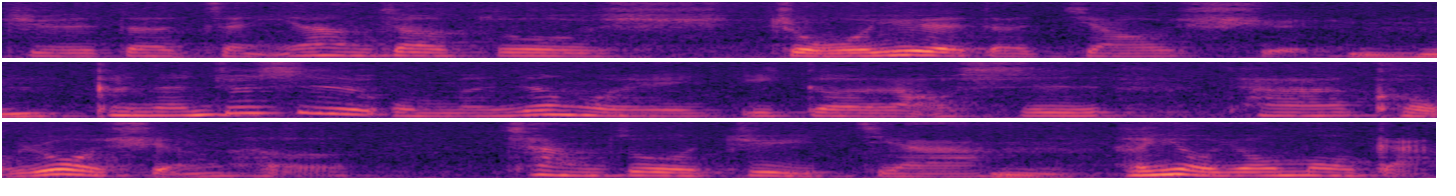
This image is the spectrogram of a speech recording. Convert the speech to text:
觉得怎样叫做卓越的教学，嗯可能就是我们认为一个老师他口若悬河，唱作俱佳，嗯。很有幽默感，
